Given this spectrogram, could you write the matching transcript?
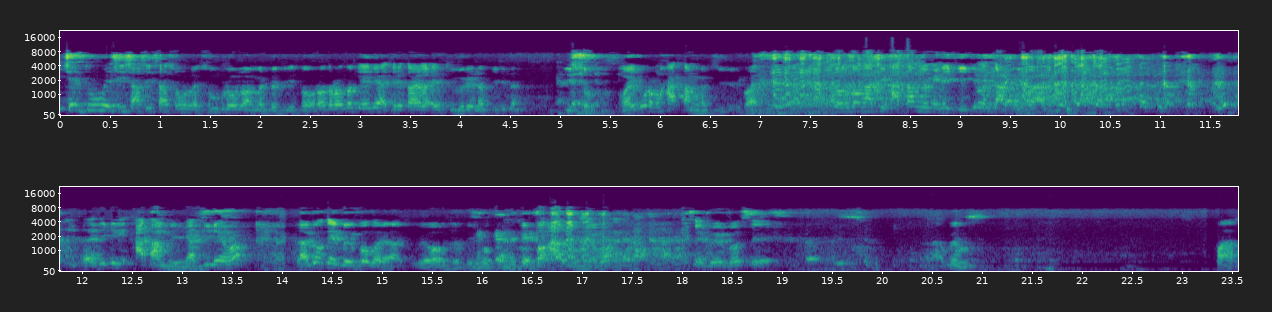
Ijek duwe sisa-sisa soleh sembrono amen do cerita. Rata-rata kiai kiai cerita elek dulure Nabi kita. Iso. Wah iku orang khatam ngaji. Contoh ngaji khatam yang ini iki lengkap. Jadi ini atam ya, ngaji nih apa? Lalu kayak bebo kayak aku, yo, bebo kayak tok alim ya, apa? Saya bebo sih. Nah, ben, paham.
